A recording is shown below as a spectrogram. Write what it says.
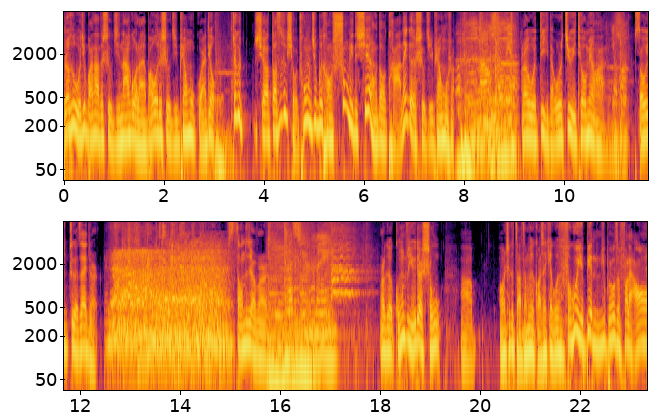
然后我就把她的手机拿过来，把我的手机屏幕关掉。这个小当时这个小虫就被很顺利的吸引到她那个手机屏幕上，然后我递给他，我说就一条命啊，稍微遮在点儿，省着点玩儿。二哥工作有点失误啊哦这个咱咱们也刚才看过发过一遍你就不要再发了哦。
